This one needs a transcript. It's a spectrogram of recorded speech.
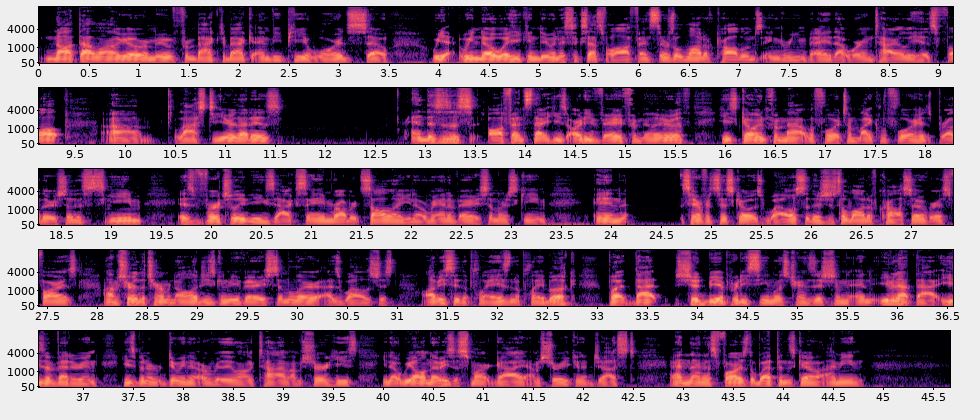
not that long ago removed from back to back MVP awards. So, we we know what he can do in a successful offense. There's a lot of problems in Green Bay that were entirely his fault um, last year, that is. And this is an offense that he's already very familiar with. He's going from Matt LaFleur to Mike LaFleur, his brother. So the scheme is virtually the exact same. Robert Saleh, you know, ran a very similar scheme in San Francisco as well. So there's just a lot of crossover as far as I'm sure the terminology is going to be very similar as well as just obviously the plays and the playbook, but that should be a pretty seamless transition. And even at that, he's a veteran. He's been doing it a really long time. I'm sure he's, you know, we all know he's a smart guy. I'm sure he can adjust. And then as far as the weapons go, I mean,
